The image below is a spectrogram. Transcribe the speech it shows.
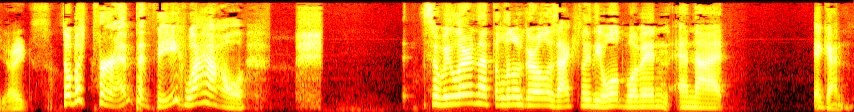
Yikes. so much for empathy. Wow. So we learn that the little girl is actually the old woman and that again,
